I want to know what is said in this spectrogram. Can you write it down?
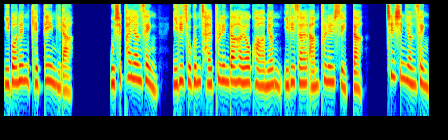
이번엔 개띠입니다. 58년생 일이 조금 잘 풀린다 하여 과하면 일이 잘 안 풀릴 수 있다. 70년생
